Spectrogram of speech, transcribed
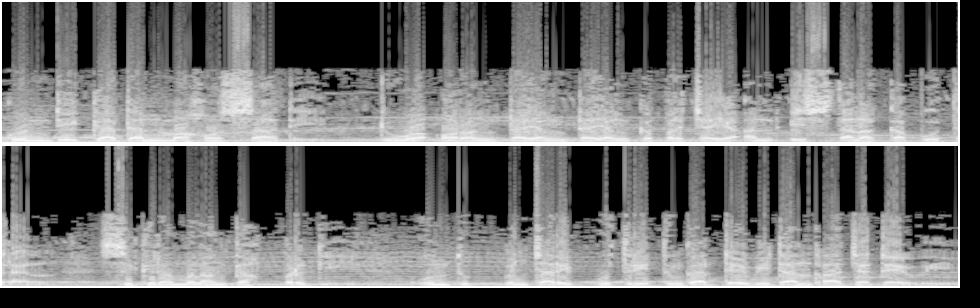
Kundika dan Mahosadi dua orang dayang-dayang kepercayaan Istana Kaputren segera melangkah pergi untuk mencari Putri Tunggadewi dan Raja Dewi.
